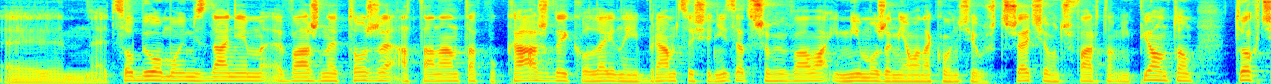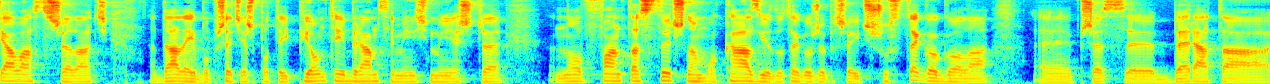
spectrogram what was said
E, co było moim zdaniem ważne, to że Atalanta po każdej kolejnej bramce się nie zatrzymywała i mimo, że miała na koncie już trzecią, czwartą i piątą, to chciała strzelać dalej, bo przecież po tej piątej bramce mieliśmy jeszcze no, fantastyczną okazję do tego, żeby strzelić szóstego gola e, przez Berata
